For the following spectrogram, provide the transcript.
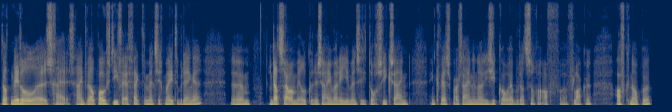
dat middel schij schijnt wel positieve effecten met zich mee te brengen. Um, en dat zou een middel kunnen zijn waarin je mensen die toch ziek zijn en kwetsbaar zijn en een risico hebben dat ze gaan afvlakken, afknappen.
